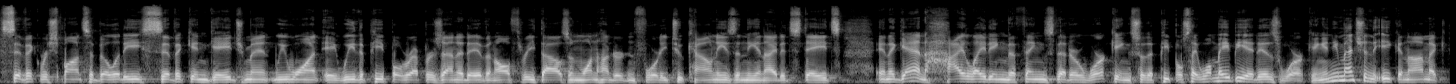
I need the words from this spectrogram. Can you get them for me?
civic responsibility, civic engagement. We want a we the people representative in all 3,142 counties in the United States, and again highlighting the things that are working, so that people say, well, maybe it is working. And you mentioned the economic,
